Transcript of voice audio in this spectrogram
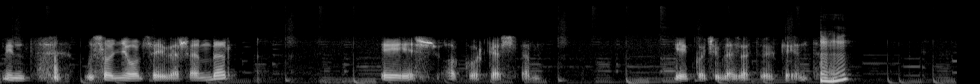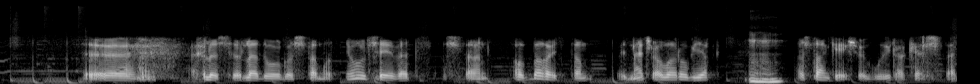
mint 28 éves ember, és akkor kezdtem gépkocsi vezetőként. Uh-huh. Először ledolgoztam ott 8 évet, aztán abba hagytam, hogy ne csavarogjak, uh-huh. aztán később újra kezdtem.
